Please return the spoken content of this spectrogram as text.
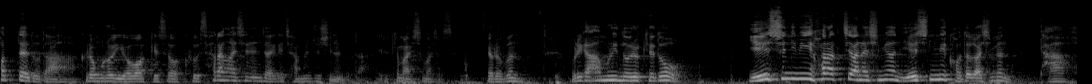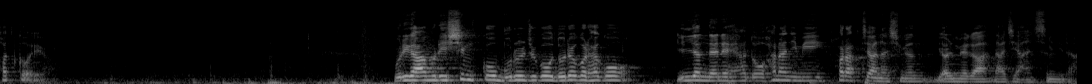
헛되도다. 그러므로 여호와께서 그 사랑하시는 자에게 잠을 주시는도다. 이렇게 말씀하셨어요. 여러분, 우리가 아무리 노력해도 예수님이 허락지 않으시면 예수님이 걷어가시면 다 헛거예요. 우리가 아무리 심고 물을 주고 노력을 하고 1년 내내 해도 하나님이 허락지 않으시면 열매가 나지 않습니다.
